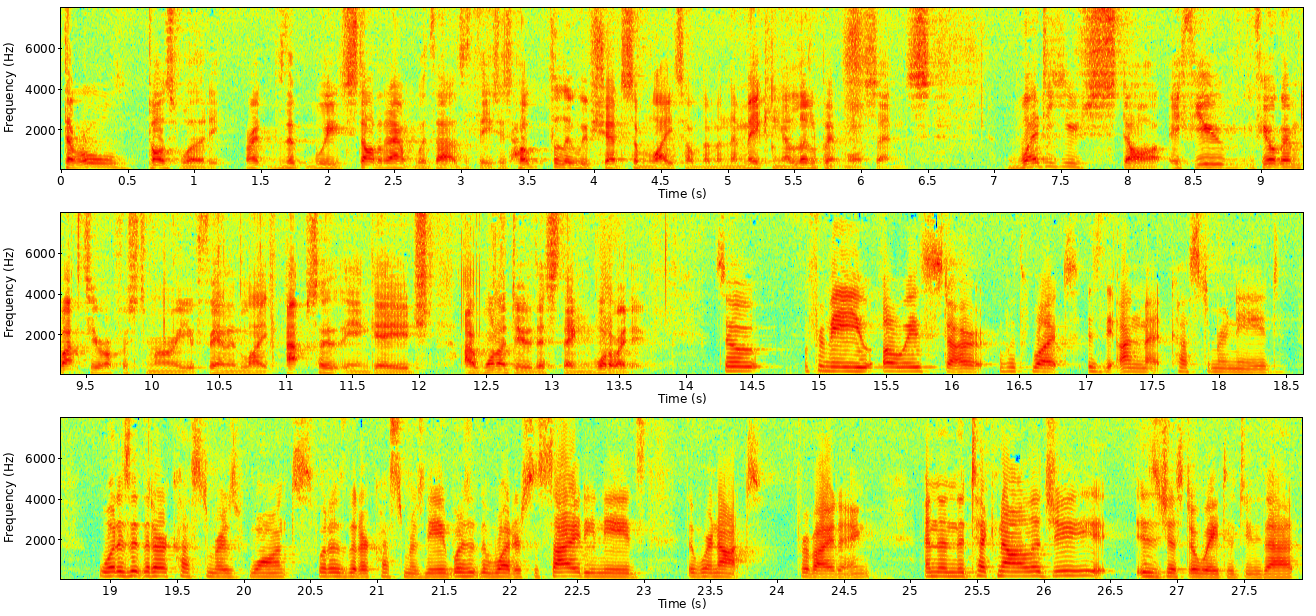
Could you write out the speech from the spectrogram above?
They're all buzzwordy, right? The, we started out with that as a thesis. Hopefully, we've shed some light on them, and they're making a little bit more sense. Where do you start if you if you're going back to your office tomorrow? You're feeling like absolutely engaged. I want to do this thing. What do I do? So for me, you always start with what is the unmet customer need. What is it that our customers want? What is it that our customers need? What is it that wider society needs that we're not providing? And then the technology is just a way to do that.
